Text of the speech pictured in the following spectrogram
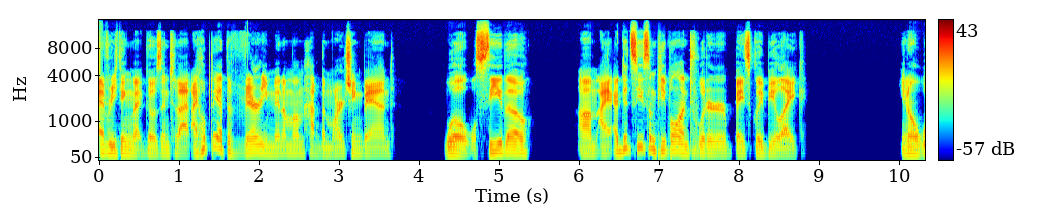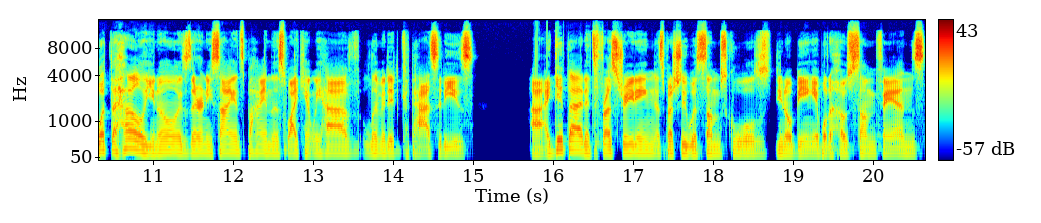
Everything that goes into that. I hope they, at the very minimum, have the marching band. We'll we'll see though. Um, I, I did see some people on Twitter basically be like, you know, what the hell, you know, is there any science behind this? Why can't we have limited capacities? Uh, I get that it's frustrating, especially with some schools, you know, being able to host some fans.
